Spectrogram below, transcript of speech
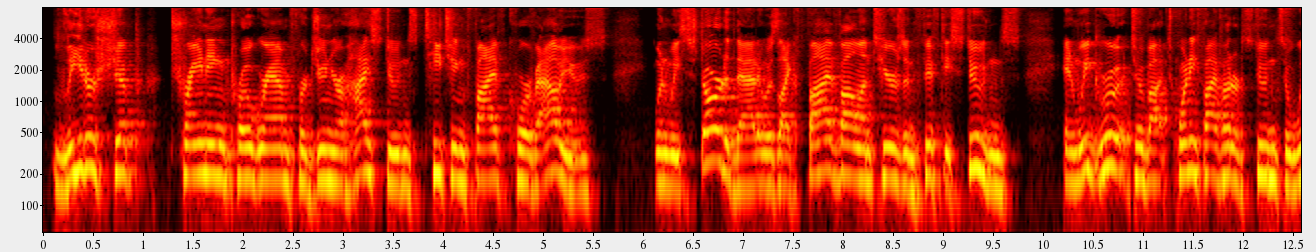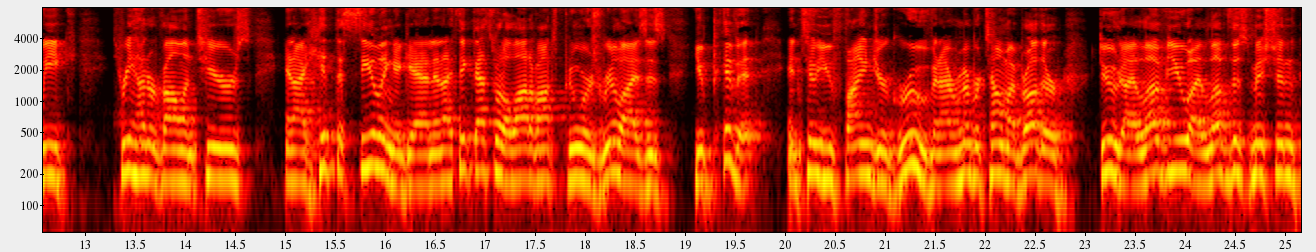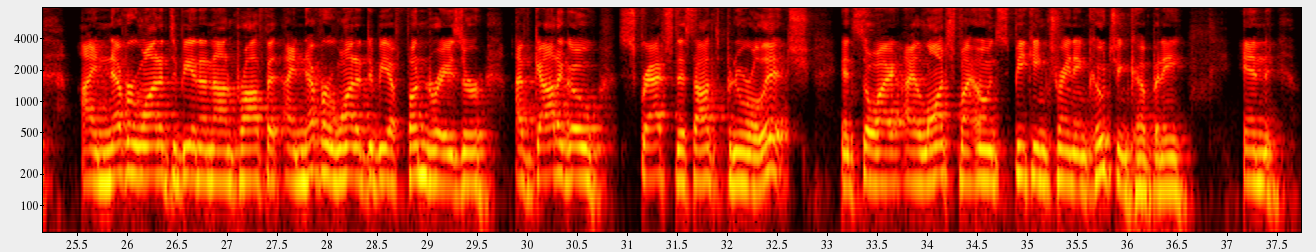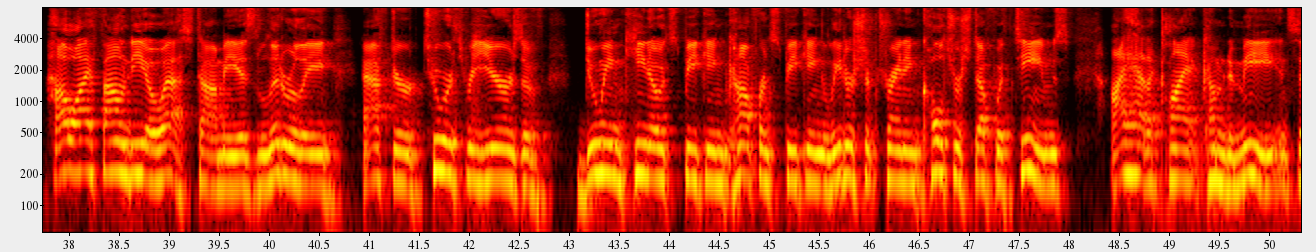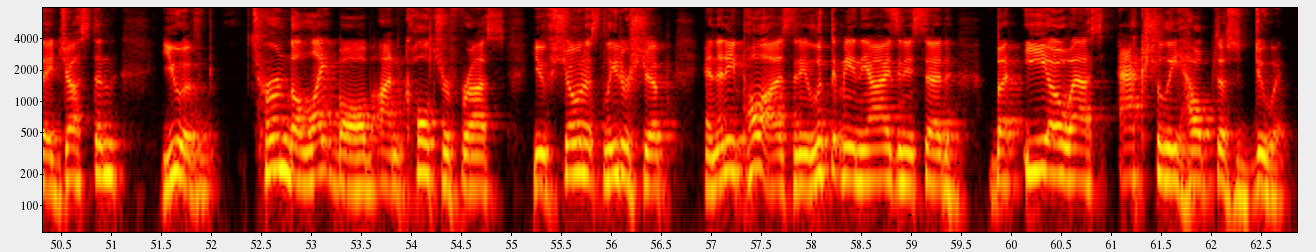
leadership training program for junior high students teaching five core values. When we started that, it was like five volunteers and 50 students. And we grew it to about 2,500 students a week, 300 volunteers. And I hit the ceiling again. And I think that's what a lot of entrepreneurs realize is you pivot until you find your groove. And I remember telling my brother, dude, I love you. I love this mission. I never wanted to be in a nonprofit. I never wanted to be a fundraiser. I've got to go scratch this entrepreneurial itch. And so I, I launched my own speaking, training, coaching company. And how I found EOS, Tommy, is literally after two or three years of doing keynote speaking, conference speaking, leadership training, culture stuff with teams, I had a client come to me and say, Justin, you have turned the light bulb on culture for us You've shown us leadership. And then he paused and he looked at me in the eyes and he said, But EOS actually helped us do it.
